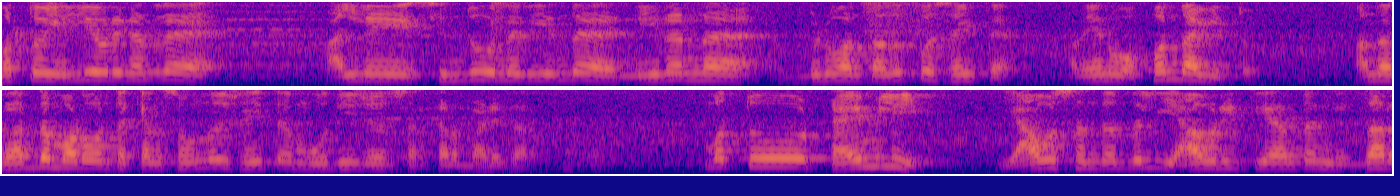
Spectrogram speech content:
ಮತ್ತು ಎಲ್ಲಿವರೆಗಂದರೆ ಅಲ್ಲಿ ಸಿಂಧೂ ನದಿಯಿಂದ ನೀರನ್ನು ಬಿಡುವಂಥದ್ದಕ್ಕೂ ಸಹಿತ ಅದೇನು ಒಪ್ಪಂದ ಆಗಿತ್ತು ಅದನ್ನು ರದ್ದು ಮಾಡುವಂಥ ಕೆಲಸವನ್ನು ಸಹಿತ ಮೋದಿಜಿಯವರು ಸರ್ಕಾರ ಮಾಡಿದ್ದಾರೆ. ಮತ್ತು ಟೈಮ್ಲಿ ಯಾವ ಸಂದರ್ಭದಲ್ಲಿ ಯಾವ ರೀತಿಯಾದಂಥ ನಿರ್ಧಾರ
